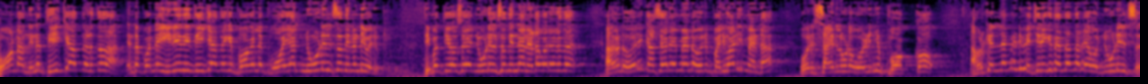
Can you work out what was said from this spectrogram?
പോണ്ട നിന്നെ തീക്കകത്ത് എടുത്തതാ. എന്റെ പൊന്നെ ഇനി നീ തീക്കകത്തേക്ക് പോകല്ലേ? പോയാൽ നൂഡിൽസ് തിന്നേണ്ടി വരും. തിമത്തിയോസെ നൂഡിൽസ് തിന്നാൻ ഇടവരരുത്. അതുകൊണ്ട് ഒരു കസേരയും വേണ്ട ഒരു പരിപാടിയും വേണ്ട. ഒരു സൈഡിലൂടെ ഒഴിഞ്ഞു പോക്കോ. അവർക്കെല്ലാം വേണ്ടി വെച്ചിരിക്കുന്നത് എന്താണെന്നറിയാമോ നൂഡിൽസ്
